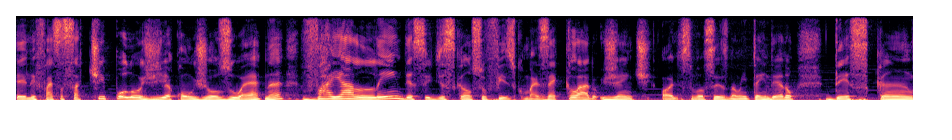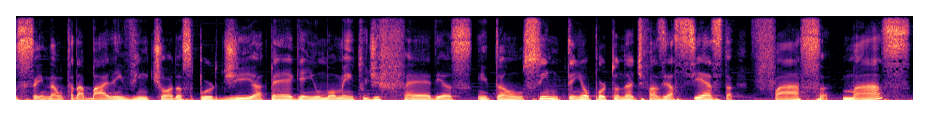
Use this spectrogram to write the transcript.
ele faz essa tipologia com Josué, né? Vai além desse descanso físico. Mas é claro, gente, olha, se vocês não entenderam, descansem, não trabalhem 20 horas por dia, peguem um momento de férias. Então, sim, tem a oportunidade de fazer a siesta, faça, mas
